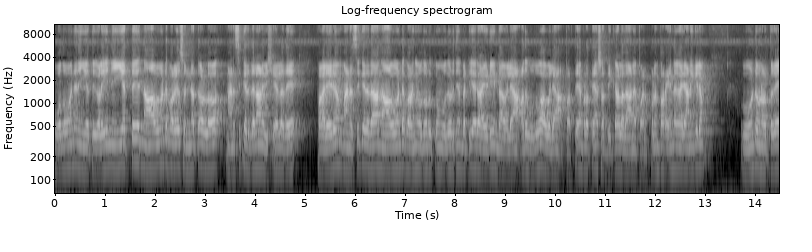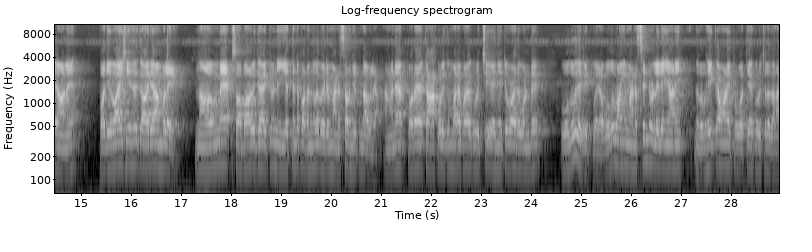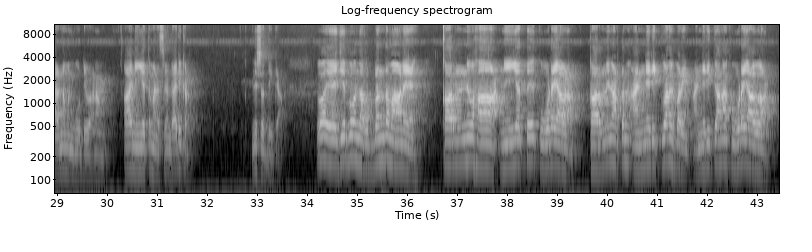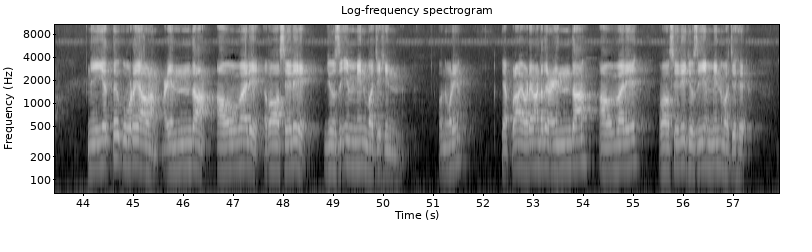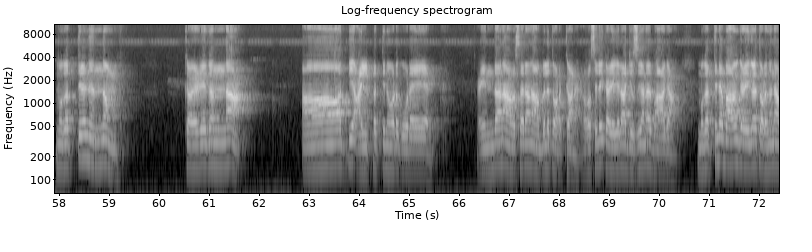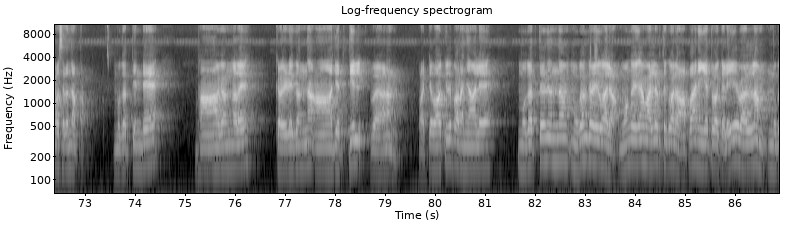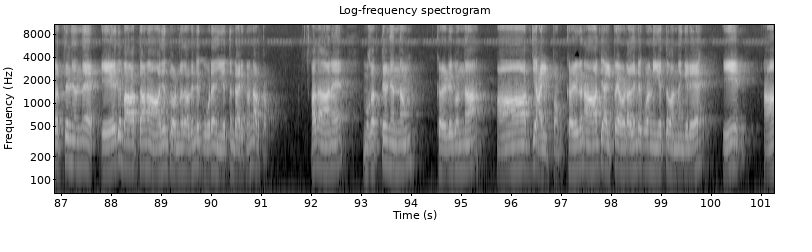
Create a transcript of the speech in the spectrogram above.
ഒലോന്റെ നീയത്തുകൾ. ഈ നീയത്ത് നാവ് കൊണ്ട് പറയുന്ന സുന്നത്തുള്ളോ മനസ്സ് കരുതലാണ് വിഷയമുള്ളത്. പലരും മനസ്സ് കരുതാ നാവ് കൊണ്ട് പറഞ്ഞ് ഒതുകൊടുക്കും ഒതുകൊടുത്തിനെ പറ്റിയ ഒരു ഐഡിയ ഉണ്ടാവില്ല. അത് ഉതുവാവില്ല പ്രത്യേകം പ്രത്യേകം ശ്രദ്ധിക്കാനുള്ളതാണ്. പലപ്പോഴും പറയുന്ന കാര്യമാണെങ്കിലും വീണ്ടും ഉണർത്തുകയാണ്. പതിവായി ചെയ്യുന്ന കാര്യമാകുമ്പോഴേ നാവമ്മ സ്വാഭാവികമായിട്ടും നെയ്യത്തിന്റെ പദങ്ങൾ വരും മനസ്സറിഞ്ഞിട്ടുണ്ടാവില്ല. അങ്ങനെ കുറേ കാക്ക കുളിക്കുമ്പോൾ കുറേ കുളിച്ച് എഴുന്നേറ്റ് പോയത് കൊണ്ട് ഒതു ലഭിക്കില്ല ഒതു വാങ്ങി മനസ്സിന്റെ ഉള്ളിൽ ഞാൻ നിർവഹിക്കാമാണ് ഈ പ്രവൃത്തിയെക്കുറിച്ചുള്ള ധാരണ മുൻകൂട്ടി വേണം. ആ നെയ്യത്ത് മനസ്സിലുണ്ടായിരിക്കണം. ഇനി ശ്രദ്ധിക്കാം. അപ്പോൾ യജിബോ നിർബന്ധമാണ് കർണുഹ നെയ്യത്ത് കൂടെയാവണം. കർണിനർത്ഥം അന്വരിക്കുക എന്നൊക്കെ പറയും. അന്വരിക്കുക എന്നാൽ കൂടെയാവുകയാണ് നെയ്യത്ത് കൂടെയാവണം. എന്താ? ഔവൽ റോസൽ ജുസിമിൻ വജിഹിൻ. ഒന്നുകൂടി. എപ്പോഴാണ് എവിടെ വേണ്ടത്? എന്താ? ഔവൽ റോസൽ ജുസിമിൻ വജിഹ്. മുഖത്തിൽ നിന്നും കഴുകുന്ന ആദ്യ അല്പത്തിനോട് കൂടെ. എന്താണ് അവസരമാണ് അവൽ തുടക്കാണ്. റോസൽ കഴുകൽ ജുസിയാണ് ഭാഗമാണ് മുഖത്തിന്റെ ഭാഗം കഴുകൽ തുടങ്ങുന്ന അവസരം എന്നർത്ഥം. മുഖത്തിന്റെ ഭാഗങ്ങൾ കഴുകുന്ന ആദ്യത്തിൽ വേണം. ഒറ്റ വാക്കിൽ പറഞ്ഞാൽ മുഖത്തിൽ നിന്നും മുഖം കഴുകുമല്ലോ മുഖം കഴുകാൻ വെള്ളം എടുത്തുക്കുമല്ലോ അപ്പോൾ ആ നെയ്യത്ത് വെക്കൽ ഈ വെള്ളം മുഖത്തിൽ നിന്ന് ഏത് ഭാഗത്താണോ ആദ്യം തൊടുന്നത് അതിന്റെ കൂടെ നെയ്യത്തുണ്ടായിരിക്കണം എന്നർത്ഥം. അതാണ് മുഖത്തിൽ നിന്നും കഴുകുന്ന ആദ്യ അല്പം. കഴുകുന്ന ആദ്യ അല്പം എവിടെ? അതിന്റെ കൂടെ നെയ്യത്ത് വന്നെങ്കിൽ ഈ ആ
